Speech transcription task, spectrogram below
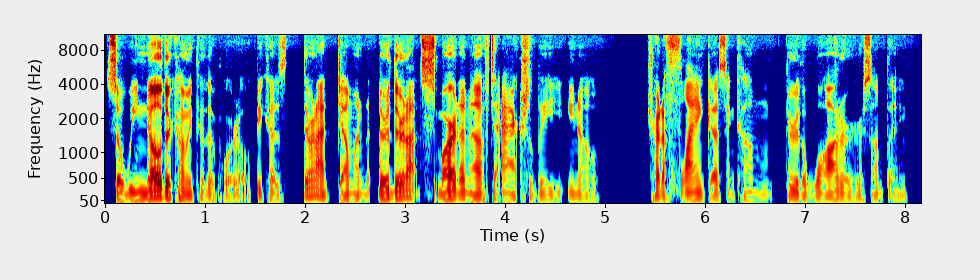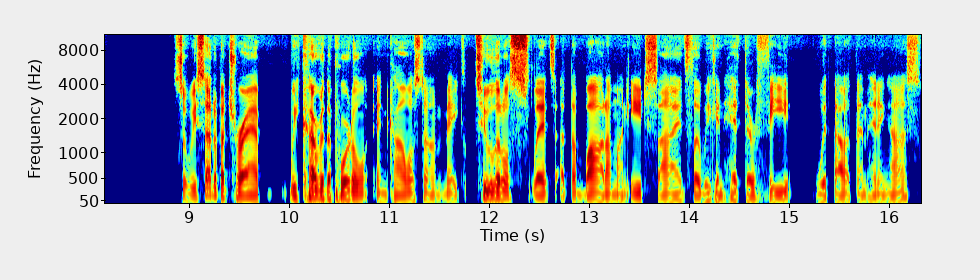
So we know they're coming through the portal because they're not dumb enough. They're they're not smart enough to actually, you know, try to flank us and come through the water or something. So we set up a trap. We cover the portal in cobblestone, make two little slits at the bottom on each side so that we can hit their feet without them hitting us.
